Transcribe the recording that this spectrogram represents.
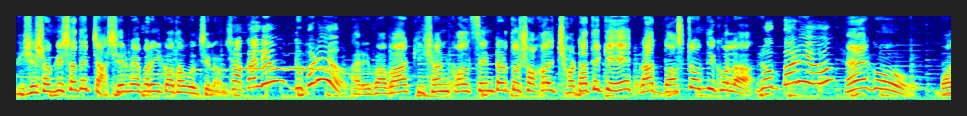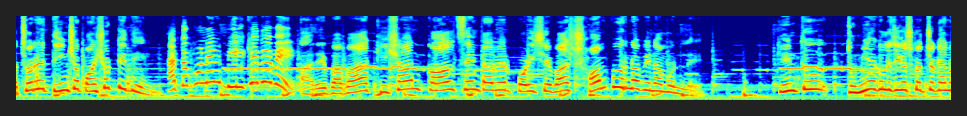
বিশেষজ্ঞের সাথে চাষের ব্যাপারেই কথা বলছিলাম। সকালেও? দুপুরেও? আরে বাবা কিষান কল সেন্টার তো সকাল ছটা থেকে রাত দশটা অবধি খোলা। রোববারেও? হ্যাঁ গো বছরে তিনশো পঁয়ষট্টি দিন। এত ফোনের বিল কে দেবে? আরে বাবা কিষান কল সেন্টারের পরিষেবা সম্পূর্ণ বিনামূল্যে। কিন্তু তুমি এগুলো জিজ্ঞেস করছ কেন?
